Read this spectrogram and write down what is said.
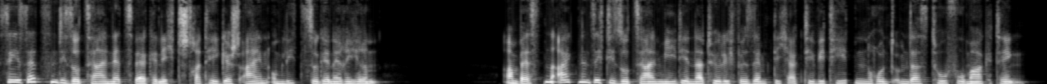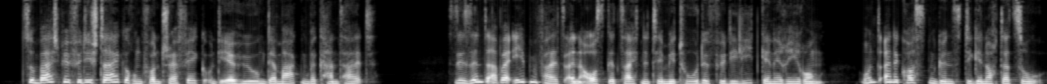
Sie setzen die sozialen Netzwerke nicht strategisch ein, um Leads zu generieren. Am besten eignen sich die sozialen Medien natürlich für sämtliche Aktivitäten rund um das Tofu-Marketing. Zum Beispiel für die Steigerung von Traffic und die Erhöhung der Markenbekanntheit. Sie sind aber ebenfalls eine ausgezeichnete Methode für die Lead-Generierung und eine kostengünstige noch dazu.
